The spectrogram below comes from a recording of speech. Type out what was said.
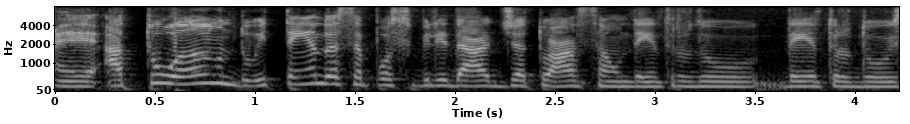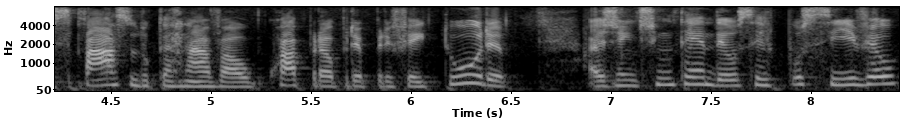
é, atuando e tendo essa possibilidade de atuação dentro do, dentro do espaço do carnaval com a própria prefeitura, a gente entendeu ser possível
